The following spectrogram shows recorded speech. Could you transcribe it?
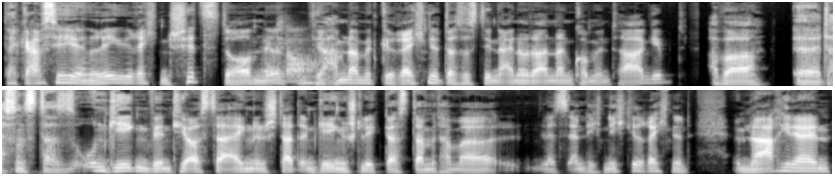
da gab es ja hier einen regelrechten Shitstorm. Ne? Ja, wir haben damit gerechnet, dass es den ein oder anderen Kommentar gibt. Aber äh, dass uns da so ein Gegenwind hier aus der eigenen Stadt entgegenschlägt, das, damit haben wir letztendlich nicht gerechnet. Im Nachhinein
